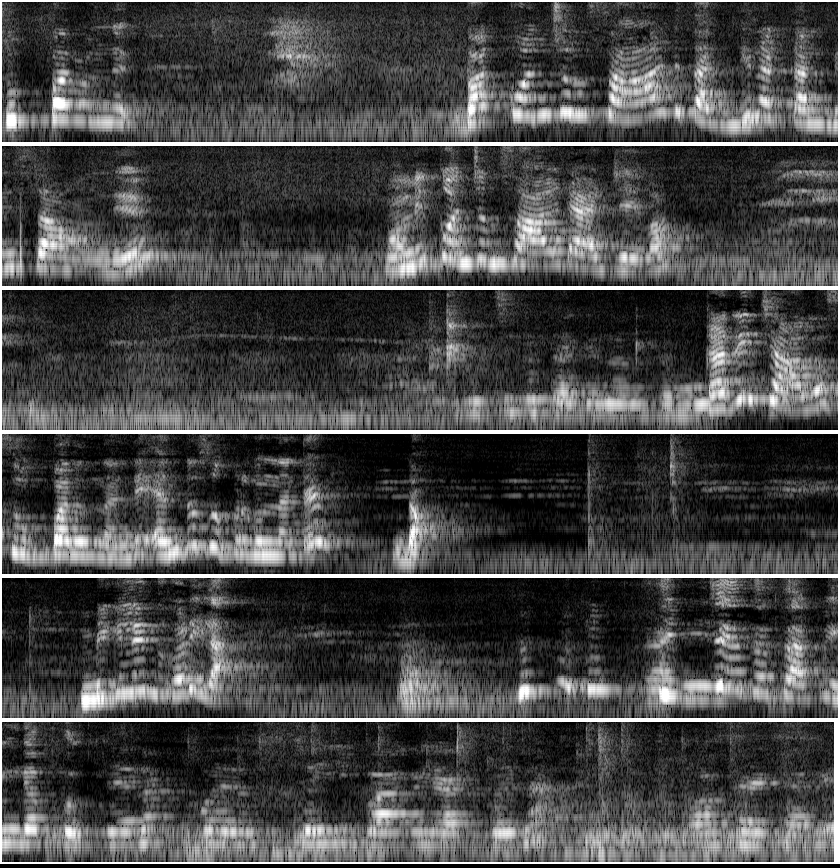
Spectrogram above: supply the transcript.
సూపర్ ఉంది. బట్ కొంచెం సాల్ట్ తగ్గినట్టు అనిపిస్తా ఉంది. మమ్మీ కొంచెం సాల్ట్ యాడ్ చేయవా? రుచికి తగినంత. కర్రీ చాలా సూపర్ ఉందండి. ఎంత సూపర్గా ఉందంటే డా మిగిలింది కూడా ఇలా. సిప్ చేసేసా ఫింగర్స్ చెయ్యి బాగలేకపోయినా వంకాయ కర్రీ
